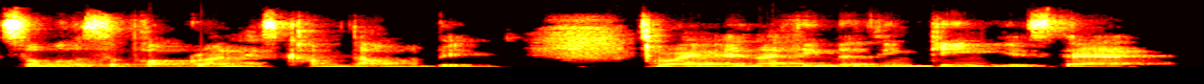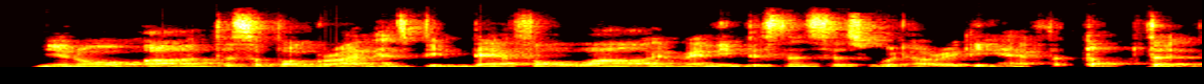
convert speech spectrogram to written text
some of the support grant has come down a bit, right? And I think the thinking is that you know uh, the support grant has been there for a while and many businesses would already have adopted.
